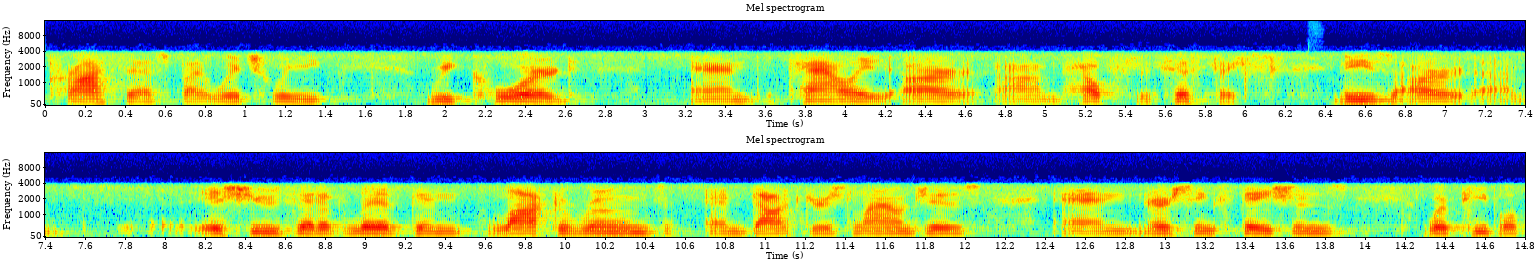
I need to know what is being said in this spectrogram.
process by which we record and tally our um, health statistics. These are um, issues that have lived in locker rooms and doctors' lounges and nursing stations where people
